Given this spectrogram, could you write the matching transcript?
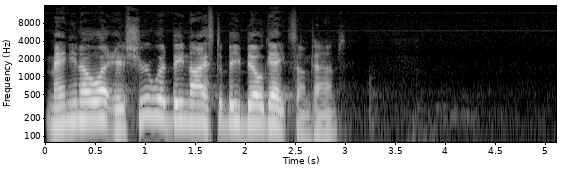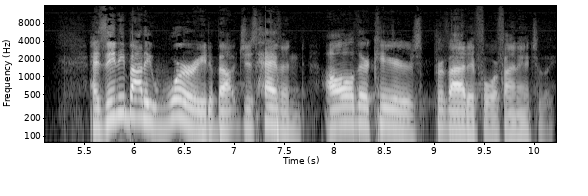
man, you know what? It sure would be nice to be Bill Gates sometimes. Has anybody worried about just having all their cares provided for financially?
